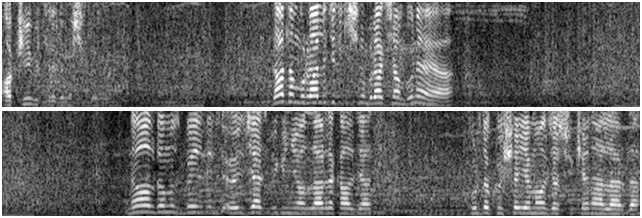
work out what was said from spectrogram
Aküyü bitirelim ışıkları. Zaten bu rallicilik işini bırakacağım. Bu ne ya? Ne olduğumuz belli değil. Öleceğiz bir gün yollarda kalacağız. Kurda kuşa yem olacağız şu kenarlarda.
